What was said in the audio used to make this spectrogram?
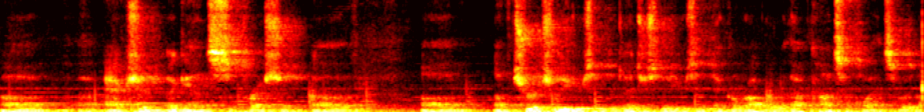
uh, uh, action against suppression of, um, of church leaders and religious leaders in Nicaragua without consequence. Look,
